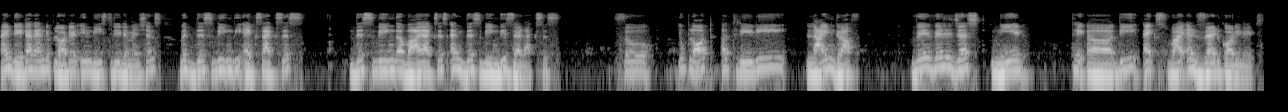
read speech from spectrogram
and data can be plotted in these three dimensions with this being the x-axis this being the y-axis and this being the z-axis. So to plot a 3D line graph, we will just need uh, the x, y and z coordinates.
